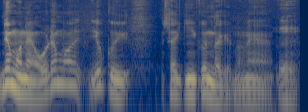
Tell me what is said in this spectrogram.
でもね俺もよく最近行くんだけどねうん。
